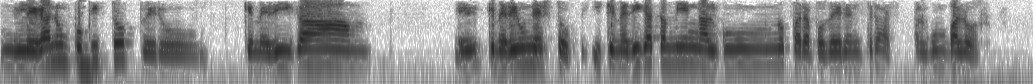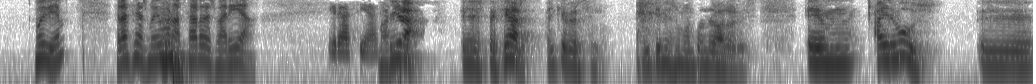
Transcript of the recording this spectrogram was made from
Le gano un poquito, pero que me diga, eh, que me dé un stop y que me diga también alguno para poder entrar, algún valor. Muy bien. Gracias. Muy buenas tardes, María. Gracias. María, en especial, hay que vérselo. Ahí tienes un montón de valores. Em, Airbus, eh,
